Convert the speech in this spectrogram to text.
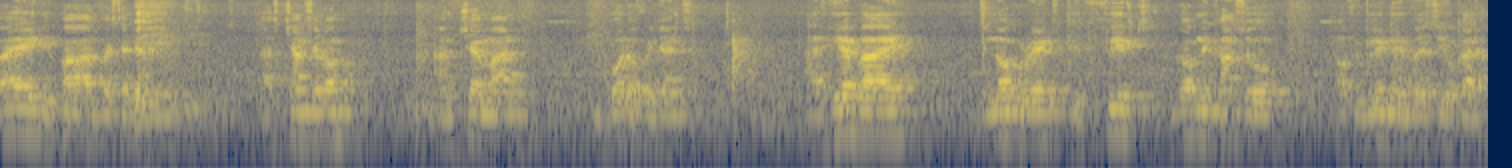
by the power vested in me as Chancellor and Chairman, Board of Regents, I hereby inaugurate the fifth Governing Council of Igbinedion University, Okada.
